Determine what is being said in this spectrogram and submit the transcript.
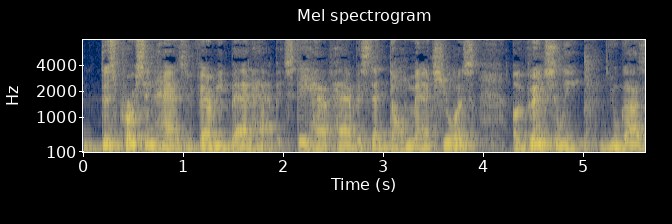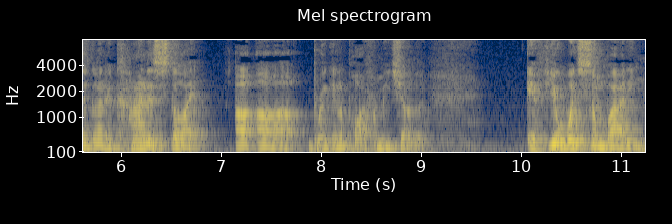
This person has very bad habits. They have habits that don't match yours. Eventually, you guys are going to kind of start uh, uh, breaking apart from each other. If you're with somebody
